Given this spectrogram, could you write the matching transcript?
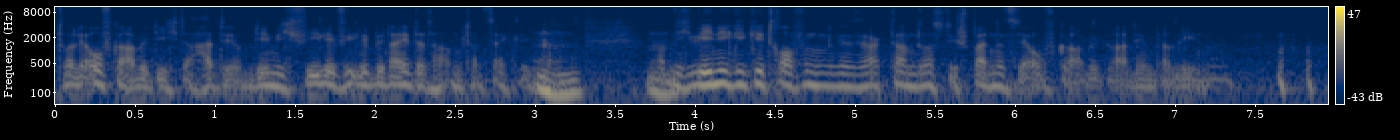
tolle Aufgabe, die ich da hatte, um die mich viele, viele beneidet haben tatsächlich. Mhm. Ich habe mich wenige getroffen und gesagt haben, du hast die spannendste Aufgabe gerade in Berlin.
